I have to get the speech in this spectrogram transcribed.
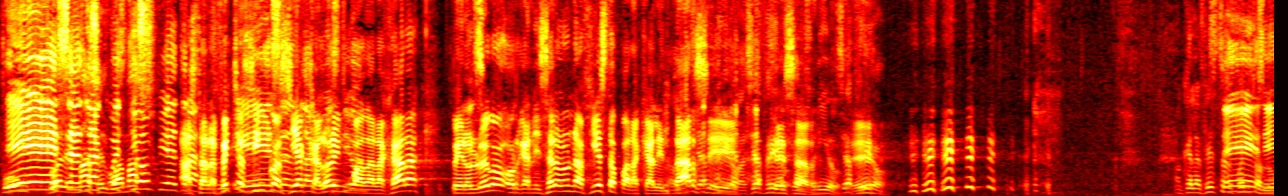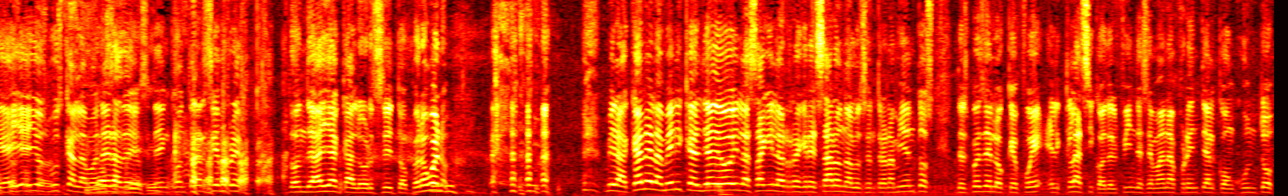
pum, Esa es más la cuestión, Pietra. Hasta la fecha 5 hacía calor en Guadalajara, pero luego organizaron una fiesta para calentarse. hacía frío, hacía frío. Hacía frío. Aunque la fiesta sí, sí, ellos buscan la manera de, encontrar siempre donde haya calorcito. Pero bueno, mira, acá en el América el día de hoy las Águilas regresaron a los entrenamientos después de lo que fue el clásico del fin de semana frente al conjunto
